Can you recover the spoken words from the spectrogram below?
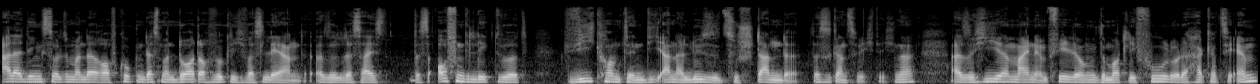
Allerdings sollte man darauf gucken, dass man dort auch wirklich was lernt. Also das heißt, dass offengelegt wird, wie kommt denn die Analyse zustande? Das ist ganz wichtig. Ne? Also hier meine Empfehlung The Motley Fool oder HKCM.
